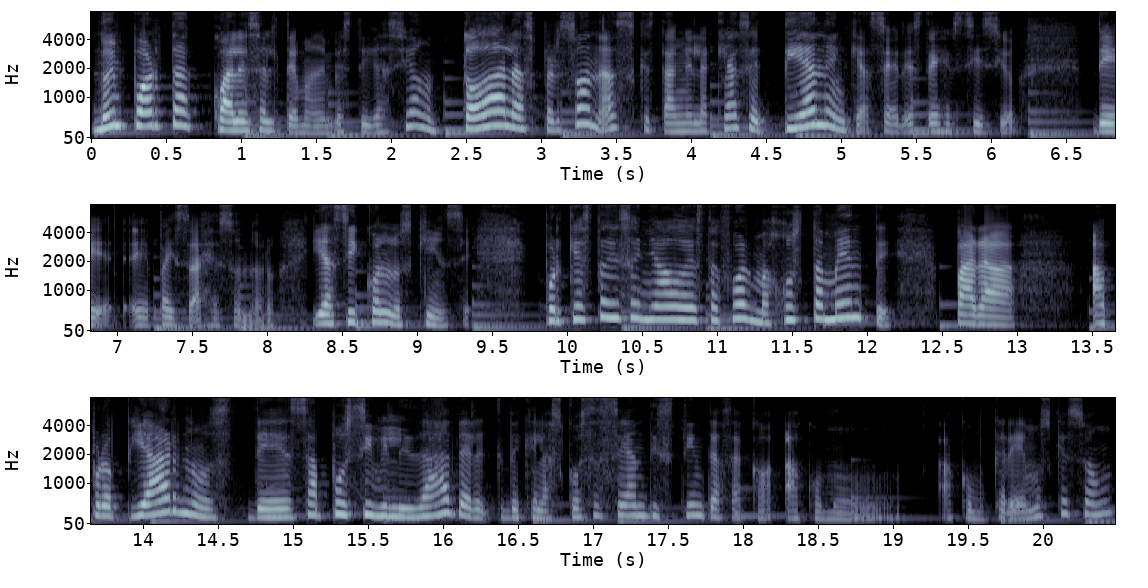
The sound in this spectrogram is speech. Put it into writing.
No importa cuál es el tema de investigación, todas las personas que están en la clase tienen que hacer este ejercicio de eh, paisaje sonoro. Y así con los 15. ¿Por qué está diseñado de esta forma? Justamente para apropiarnos de esa posibilidad de, que las cosas sean distintas a, como, a como creemos que son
